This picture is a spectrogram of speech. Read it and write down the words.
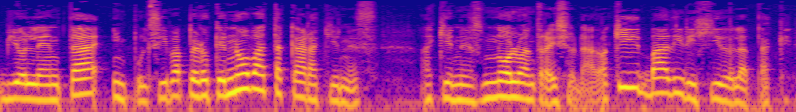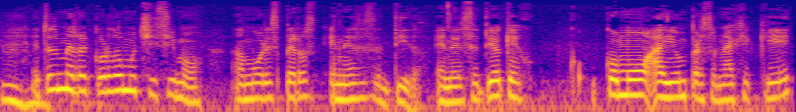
violenta, impulsiva, pero que no va a atacar a quienes a quienes no lo han traicionado. Aquí va dirigido el ataque. Entonces me recordó muchísimo Amores Perros en ese sentido, en el sentido que cómo hay un personaje que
